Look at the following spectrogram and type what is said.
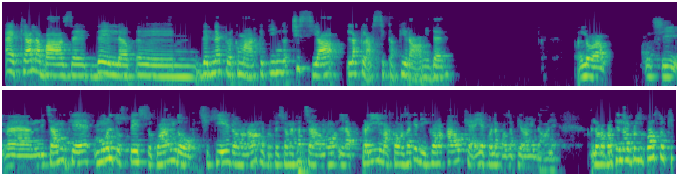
è che alla base del, eh, del network marketing ci sia la classica piramide. Allora, sì, eh, diciamo che molto spesso quando ci chiedono no, che professione facciamo, la prima cosa che dicono, ah ok, è quella cosa piramidale. Allora, partendo dal presupposto che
